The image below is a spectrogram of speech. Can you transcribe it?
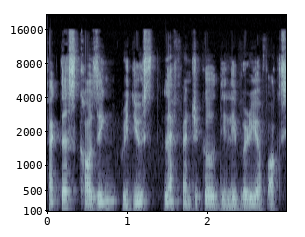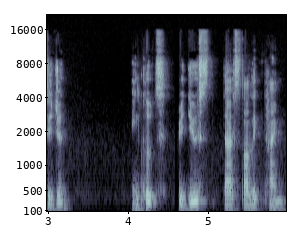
Factors causing reduced left ventricle delivery of oxygen includes reduced diastolic time.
